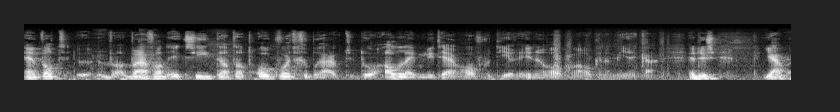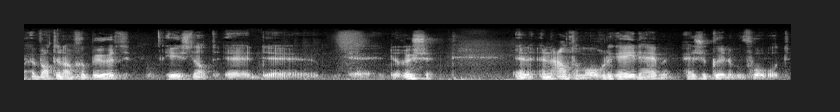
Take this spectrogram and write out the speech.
En wat, waarvan ik zie dat dat ook wordt gebruikt door allerlei militaire hoofdkwartieren in Europa, maar ook in Amerika. En dus, ja, wat er dan gebeurt, is dat uh, de, uh, de Russen een, een, aantal mogelijkheden hebben. He, ze kunnen bijvoorbeeld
